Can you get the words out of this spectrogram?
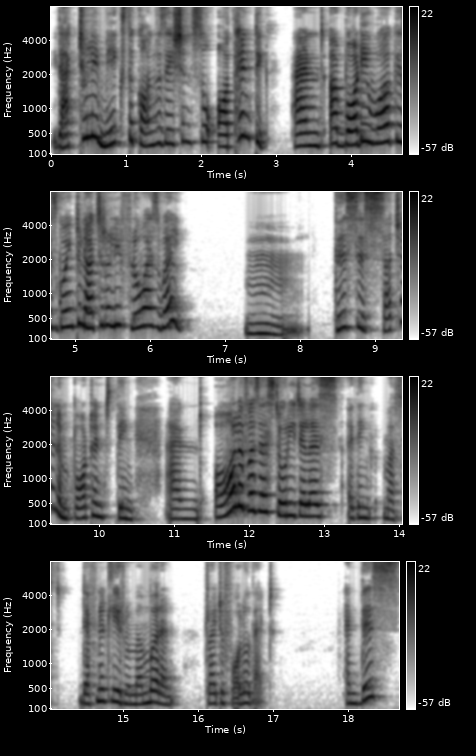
it actually makes the conversation so authentic and our body work is going to naturally flow as well. Hmm. This is such an important thing, and all of us as storytellers, I think, must definitely remember and try to follow that. And this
